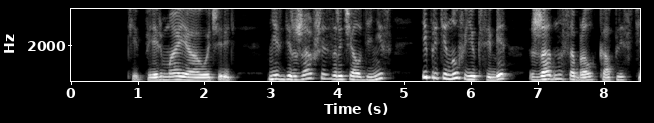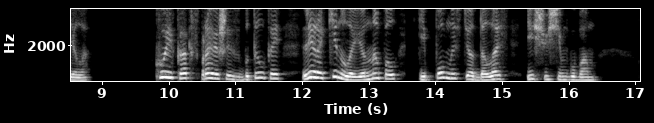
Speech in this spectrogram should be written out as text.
«Теперь моя очередь», — не сдержавшись, зарычал Денис и, притянув ее к себе, жадно собрал капли с тела. Кое-как справившись с бутылкой, Лера кинула ее на пол и полностью отдалась ищущим губам.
